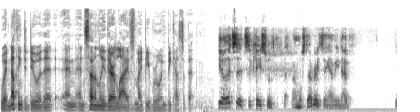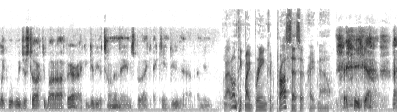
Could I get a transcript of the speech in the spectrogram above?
who had nothing to do with it, and and suddenly their lives might be ruined because of it you know that's it's the case with almost everything. I mean, I've like what we just talked about off air. I could give you a ton of names, but I, I can't do that. I mean, I don't think my brain could process it right now. yeah, I,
